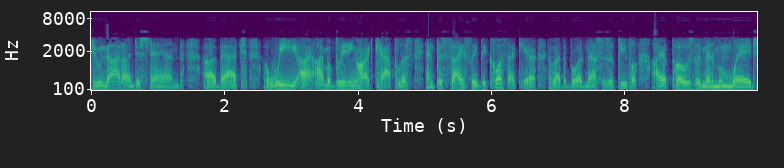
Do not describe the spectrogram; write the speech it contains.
do not understand uh, that we. I, I'm a bleeding heart capitalist, and precisely because I care about the broad masses of people, I oppose the minimum wage.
